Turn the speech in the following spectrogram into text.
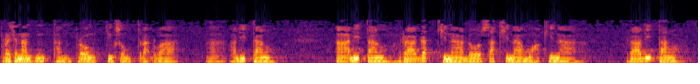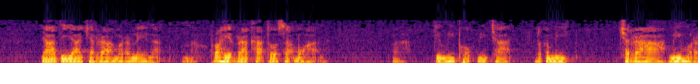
เพราะฉะนั้นท่านพระองค์จึงทรงตรัสว่าอาดิตังอาดิตัง รากัคินาโดสักคินาโมหคินา ราดิตัง ยาติยาชรามรเนนะเพราะเหตุราคะโทสะโมหะจึงมีภพมีชาติ แล้วก็มีชรามีมร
